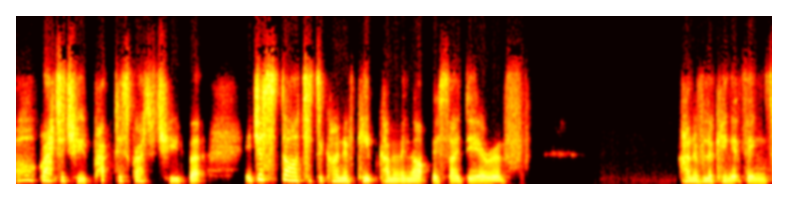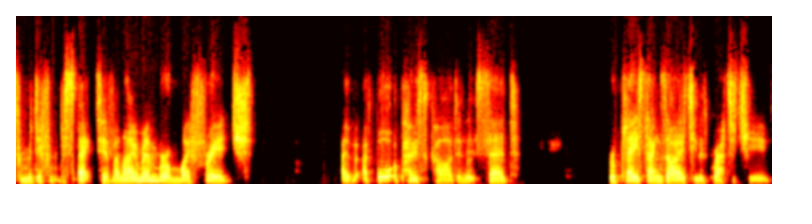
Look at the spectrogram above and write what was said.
oh gratitude practice gratitude but it just started to kind of keep coming up this idea of kind of looking at things from a different perspective. And i remember on my fridge I, I bought a postcard and it said replace anxiety with gratitude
